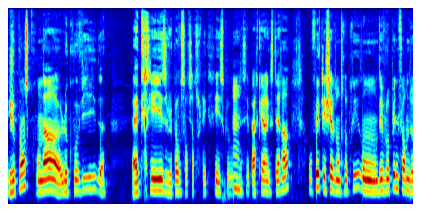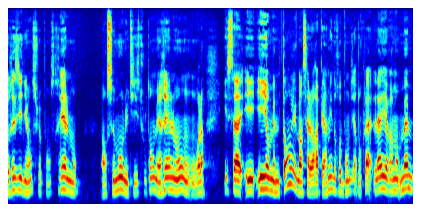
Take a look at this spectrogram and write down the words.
Et je pense qu'on a le Covid, la crise, je ne vais pas vous sortir toutes les crises que vous mm. connaissez par cœur, etc., ont fait que les chefs d'entreprise ont développé une forme de résilience, je pense, réellement. Alors ce mot, on l'utilise tout le temps, mais réellement, on, voilà. Et, ça, et, et, en même temps, et eh ben, ça leur a permis de rebondir. Donc là, là, il y a vraiment, même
